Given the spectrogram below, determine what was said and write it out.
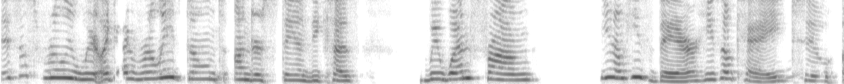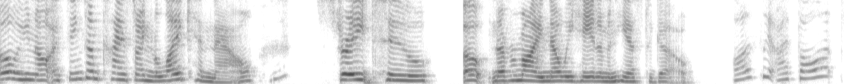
It's just really weird. Like I really don't understand because we went from you know, he's there, he's okay, mm-hmm. to, oh, you know, I think I'm kind of starting to like him now, mm-hmm. straight to, oh, never mind, now we hate him and he has to go. Honestly, I thought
